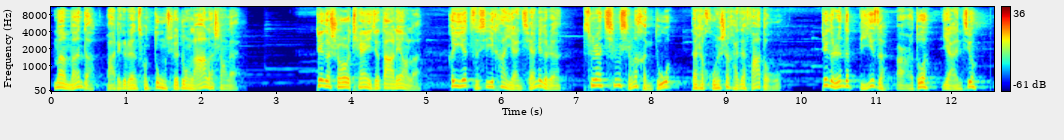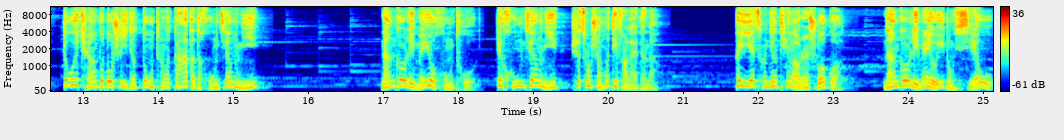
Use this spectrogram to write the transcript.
慢慢的把这个人从洞穴中拉了上来。这个时候天已经大亮了，黑爷仔细一看，眼前这个人。虽然清醒了很多，但是浑身还在发抖。这个人的鼻子、耳朵、眼睛周围全部都是已经冻成了疙瘩的红浆泥。南沟里没有红土，这红浆泥是从什么地方来的呢？黑爷曾经听老人说过，南沟里面有一种邪物，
